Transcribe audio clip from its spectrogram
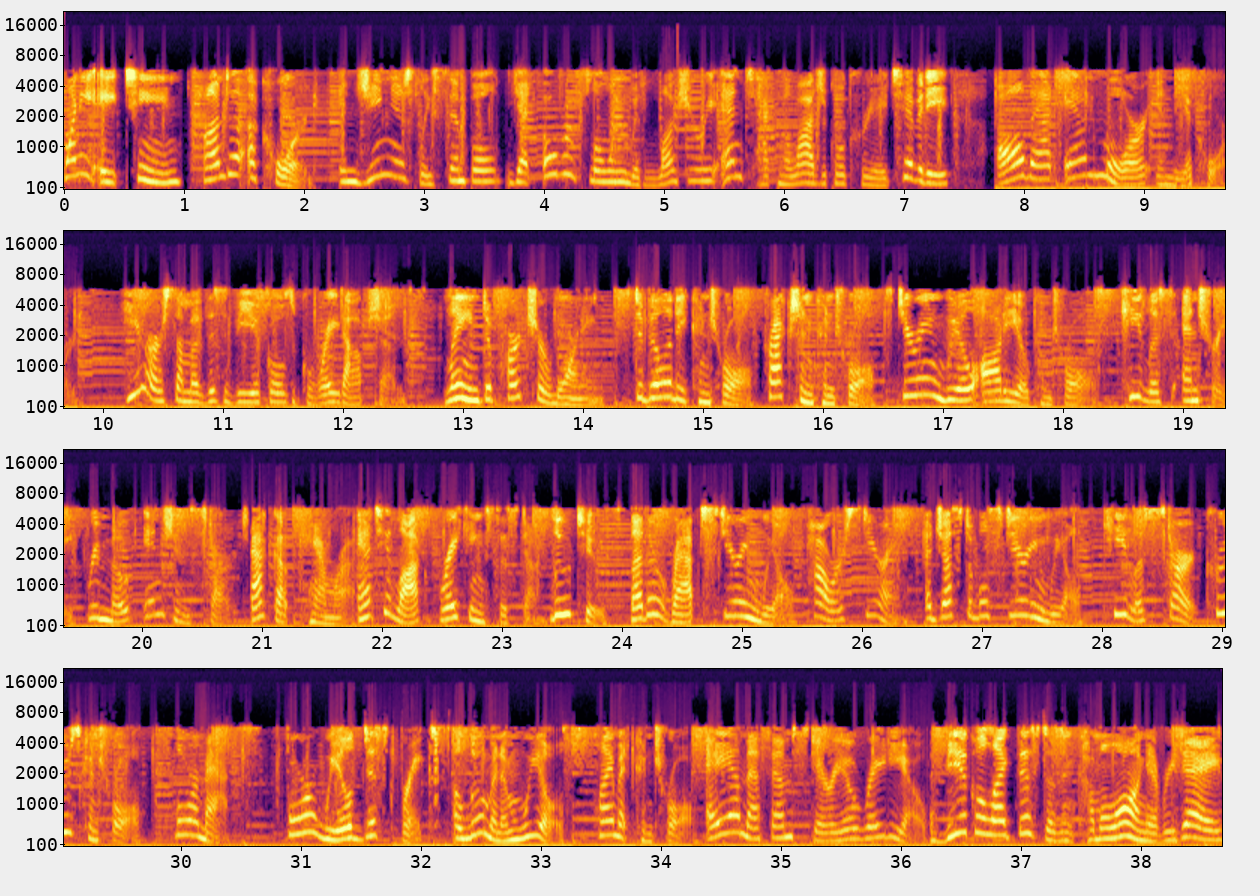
2018 Honda Accord. Ingeniously simple, yet overflowing with luxury and technological creativity, all that and more in the Accord. Here are some of this vehicle's great options. Lane departure warning, stability control, traction control, steering wheel audio controls, keyless entry, remote engine start, backup camera, anti-lock braking system, Bluetooth, leather wrapped steering wheel, power steering, adjustable steering wheel, keyless start, cruise control, floor mats, four-wheel disc brakes, aluminum wheels, climate control, AM FM stereo radio. A vehicle like this doesn't come along every day.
